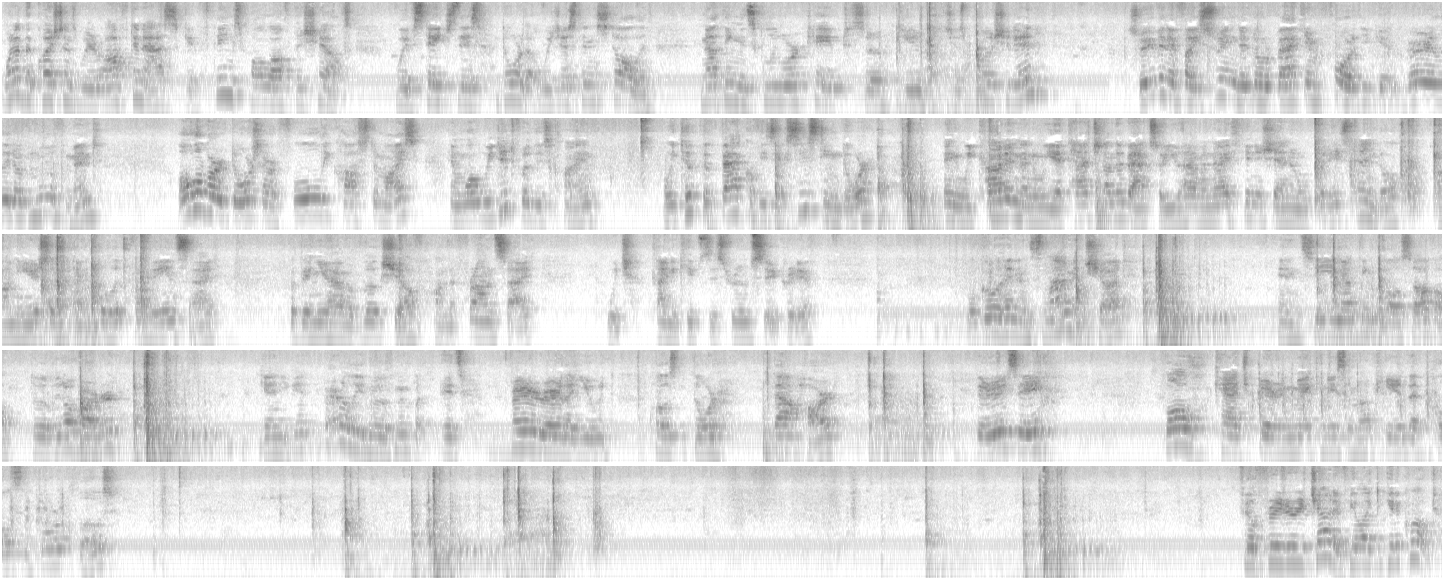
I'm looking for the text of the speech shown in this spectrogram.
one of the questions we're often asked if things fall off the shelves. We've staged this door that we just installed. Nothing is glue or taped, so you just push it in. So even if I swing the door back and forth, you get very little movement. All of our doors are fully customized, and what we did for this client, we took the back of his existing door and we cut it and we attached on the back so you have a nice finish and we'll put his handle on here so you can inside but then you have a bookshelf on the front side which kind of keeps this room secretive. We'll go ahead and slam it shut. And see nothing falls off. I'll do it a little harder. Again you get barely movement but it's very rare that you would close the door that hard. There is a ball catch bearing mechanism up here that holds the door closed. Feel free to reach out if you'd like to get a quote.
